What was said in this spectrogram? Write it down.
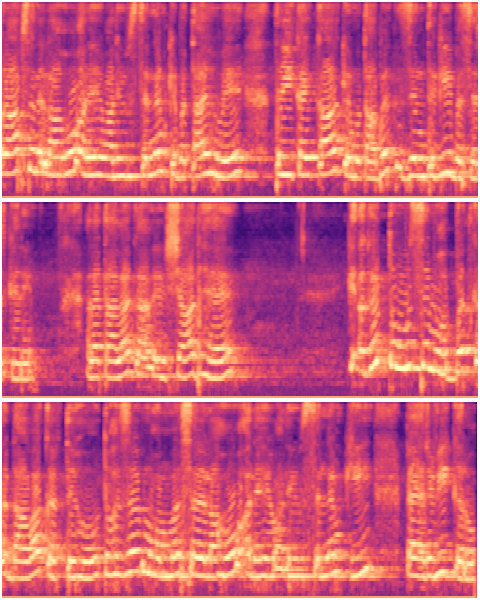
और आप सल्लल्लाहु अलैहि के बताए हुए तरीक़ाकार के मुताबिक ज़िंदगी बसर करें। अल्लाह ताला का इरशाद है कि अगर तुम मुझसे मोहब्बत का दावा करते हो तो हज़रत मोहम्मद वसल्लम की पैरवी करो।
